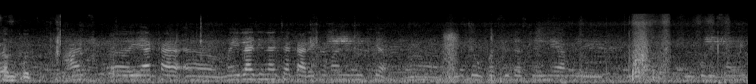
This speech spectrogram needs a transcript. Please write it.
संपवते. आज या का महिला दिनाच्या कार्यक्रमानिमित्त इथे म्हणजे उपस्थित असलेले आपले पोलीस साहेब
